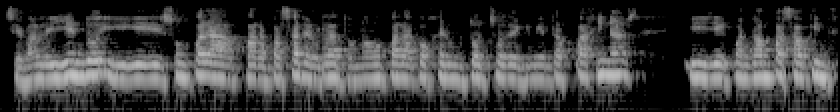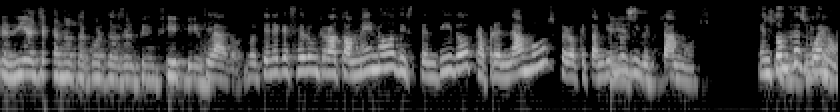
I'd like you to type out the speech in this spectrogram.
se van leyendo y son para, para pasar el rato, no para coger un tocho de 500 páginas y cuando han pasado 15 días ya no te acuerdas del principio. Claro, no tiene que ser un rato ameno, distendido, que aprendamos, pero que también nos divirtamos. Entonces, bueno,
